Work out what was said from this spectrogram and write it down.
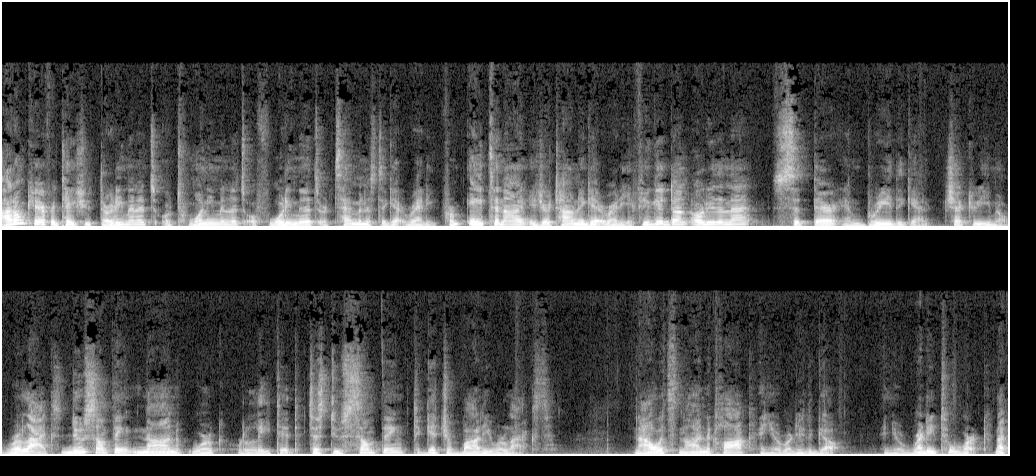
I don't care if it takes you 30 minutes or 20 minutes or 40 minutes or 10 minutes to get ready. From 8 to 9 is your time to get ready. If you get done earlier than that, sit there and breathe again. Check your email. Relax. Do something non work related. Just do something to get your body relaxed. Now it's 9 o'clock and you're ready to go and you're ready to work. Now,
